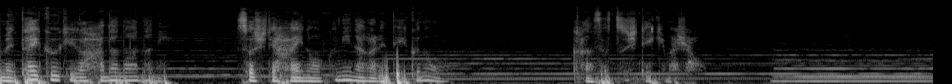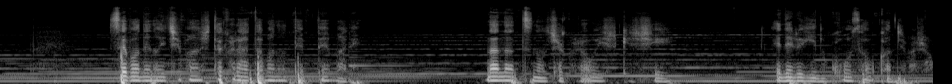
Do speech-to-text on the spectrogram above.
冷たい空気が鼻の穴にそして肺の奥に流れていくのを観察していきましょう。背骨の一番下から頭のてっぺんまで7つのチャクラを意識しエネルギーの交差を感じましょう。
